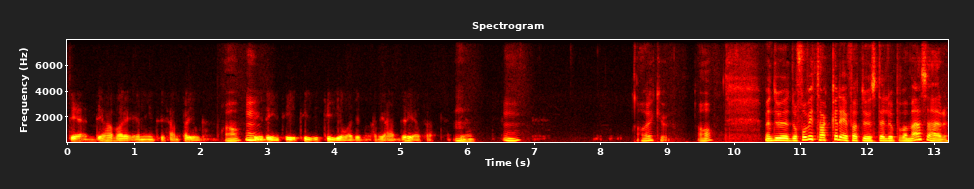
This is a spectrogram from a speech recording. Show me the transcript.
det, det har varit en intressant period. ja. Det, Mm. det är tio, tio, tio år vi, vi hade det. Så att, Mm. eh, Mm. ja det är kul. Ja. Men du, då får vi tacka dig för att du ställde upp och var med så här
